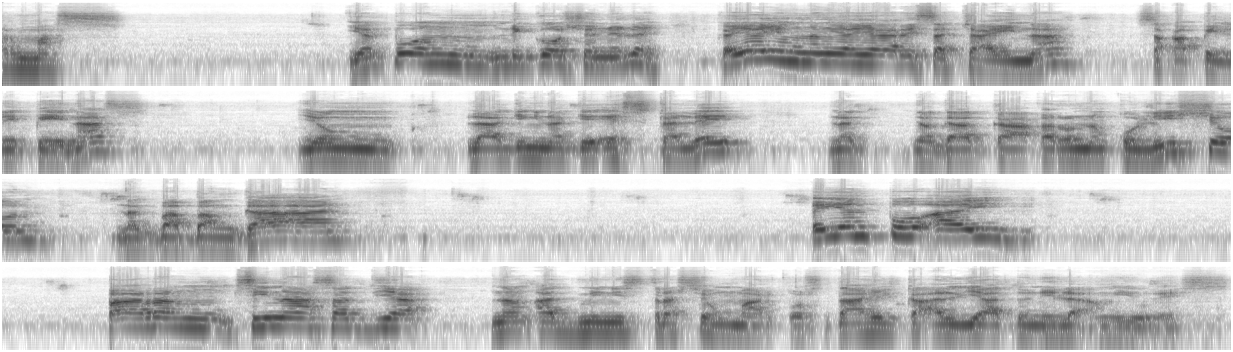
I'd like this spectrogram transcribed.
armas yan po ang negosyo nila eh. kaya yung nangyayari sa China sa Pilipinas yung laging nag escalate nag nagkakaroon ng collision, nagbabanggaan. Ayan po ay parang sinasadya ng administrasyong Marcos dahil kaalyado nila ang US.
